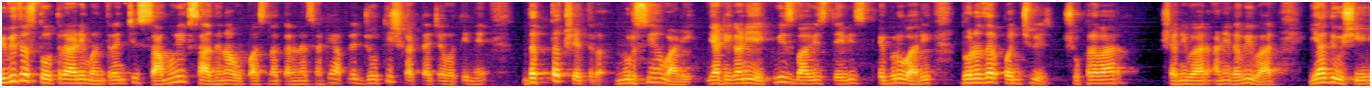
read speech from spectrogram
विविध स्तोत्र आणि मंत्रांची सामूहिक साधना उपासना करण्यासाठी आपल्या ज्योतिष कट्ट्याच्या वतीने दत्तक्षेत्र नृसिंहवाडी या ठिकाणी एकवीस बावीस तेवीस फेब्रुवारी दोन हजार पंचवीस शुक्रवार शनिवार आणि रविवार या दिवशी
